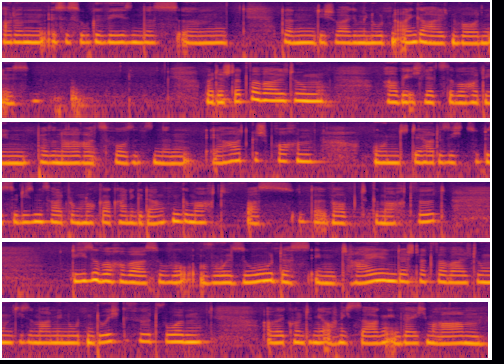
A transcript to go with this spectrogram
Aber dann ist es so gewesen, dass ähm, dann die Schweigeminuten eingehalten worden ist. Bei der Stadtverwaltung habe ich letzte Woche den Personalratsvorsitzenden Erhard gesprochen und der hatte sich bis zu diesem Zeitpunkt noch gar keine Gedanken gemacht, was da überhaupt gemacht wird. Diese Woche war es wohl so, dass in Teilen der Stadtverwaltung diese Mahnminuten durchgeführt wurden, aber er konnte mir auch nicht sagen, in welchem Rahmen.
